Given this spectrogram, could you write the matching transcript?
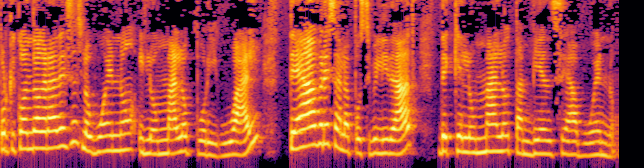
Porque cuando agradeces lo bueno y lo malo por igual, te abres a la posibilidad de que lo malo también sea bueno.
